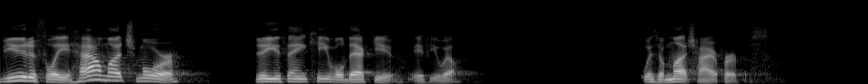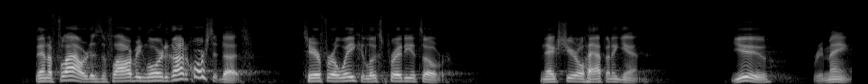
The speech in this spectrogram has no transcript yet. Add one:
beautifully, how much more do you think He will deck you, if you will? with a much higher purpose than a flower. Does the flower bring glory to God? Of course it does. It's here for a week, it looks pretty, it's over. Next year it'll happen again. You remain.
